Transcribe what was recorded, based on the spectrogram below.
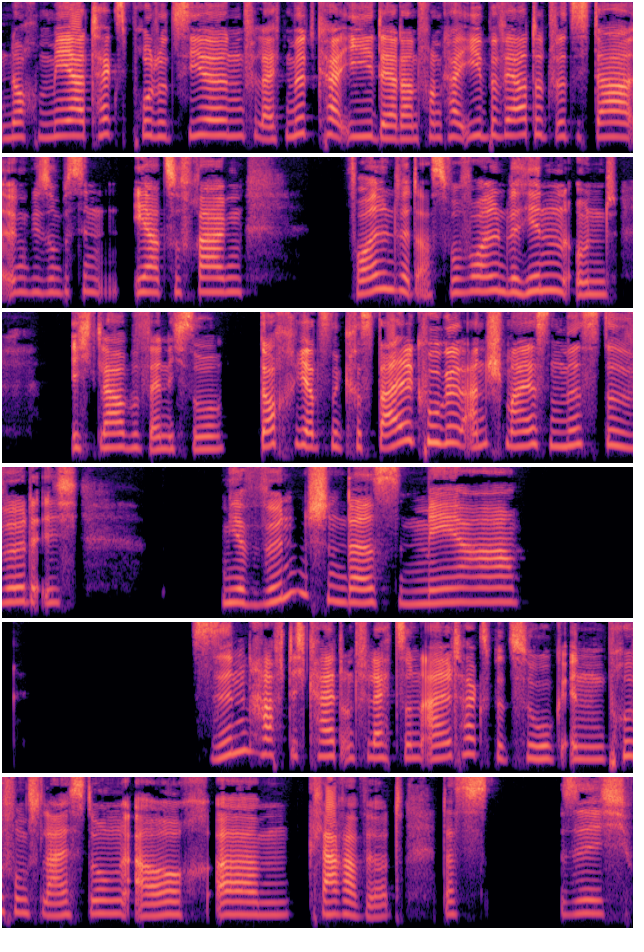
noch mehr Text produzieren, vielleicht mit KI, der dann von KI bewertet wird, sich da irgendwie so ein bisschen eher zu fragen, wollen wir das? Wo wollen wir hin? Und ich glaube, wenn ich so doch jetzt eine Kristallkugel anschmeißen müsste, würde ich mir wünschen, dass mehr Sinnhaftigkeit und vielleicht so ein Alltagsbezug in Prüfungsleistungen auch ähm, klarer wird, dass sich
